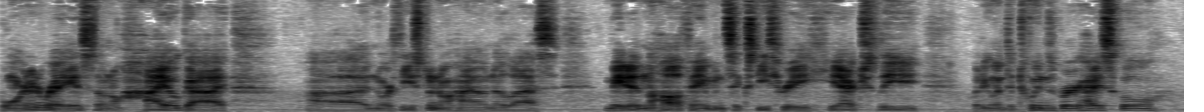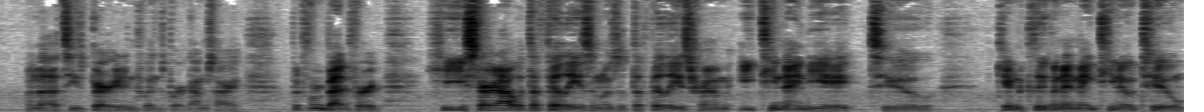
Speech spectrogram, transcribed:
Born and raised, so an Ohio guy, uh, northeastern Ohio no less. Made it in the Hall of Fame in '63. He actually, but he went to Twinsburg High School. Oh no, that's he's buried in Twinsburg. I'm sorry, but from Bedford. He started out with the Phillies and was with the Phillies from 1898 to came to Cleveland in 1902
